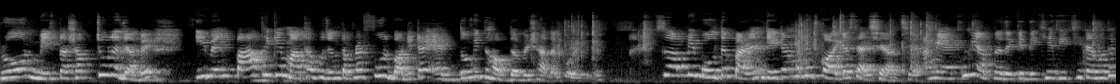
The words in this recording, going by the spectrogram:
ব্রোন মেস্তা সব চলে যাবে। ইভেন পা থেকে মাথা পর্যন্ত আপনার ফুল বডিটা একদমই ধবধবে সাদা করে দেবে। সো আপনি বলতে পারেন যে এটার মধ্যে কয়টা স্যাশে আছে? আমি এখনই আপনাদেরকে দেখিয়ে দিচ্ছি, এটার মধ্যে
